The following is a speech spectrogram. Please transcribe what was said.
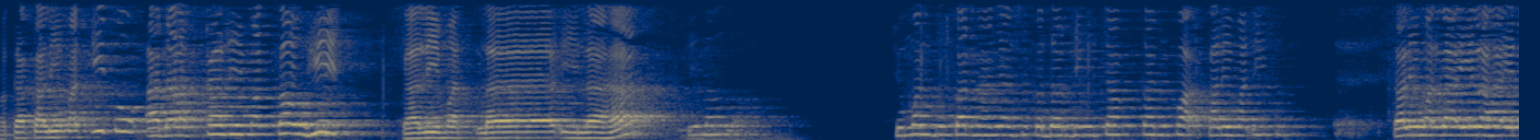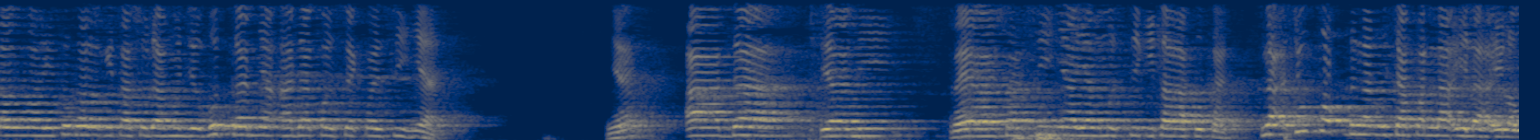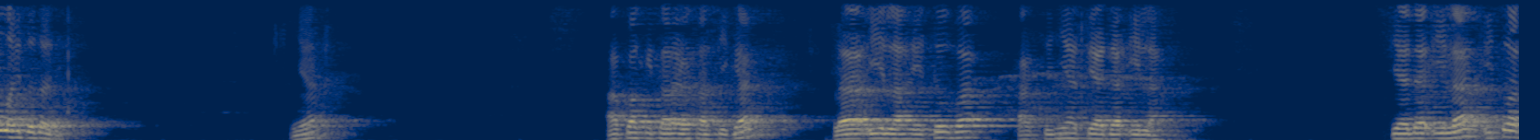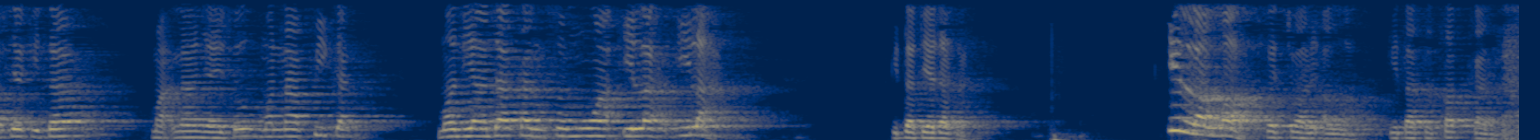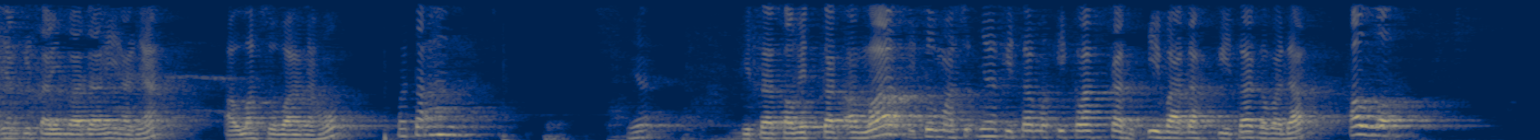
Maka kalimat itu adalah kalimat tauhid kalimat la ilaha illallah. Cuman bukan hanya sekedar diucapkan Pak kalimat itu. Kalimat la ilaha illallah itu kalau kita sudah menyebutkannya ada konsekuensinya. Ya, ada yakni realisasinya yang mesti kita lakukan. Enggak cukup dengan ucapan la ilaha illallah itu tadi. Ya, apa kita realisasikan? La ilah itu Pak artinya tiada ilah. Tiada ilah itu artinya kita maknanya itu menafikan, meniadakan semua ilah-ilah. Kita tiadakan. Illallah kecuali Allah. Kita tetapkan yang kita ibadahi hanya Allah Subhanahu wa taala. Ya. Kita tauhidkan Allah itu maksudnya kita mengikhlaskan ibadah kita kepada Allah.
